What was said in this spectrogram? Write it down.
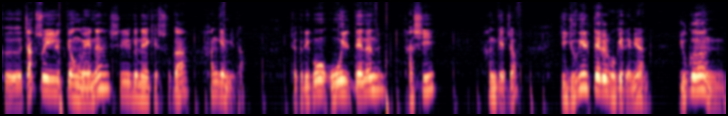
그 짝수일 경우에는 실근의 개수가 한 개입니다. 자, 그리고 5일 때는 다시 한 개죠. 이제 6일 때를 보게 되면 6은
